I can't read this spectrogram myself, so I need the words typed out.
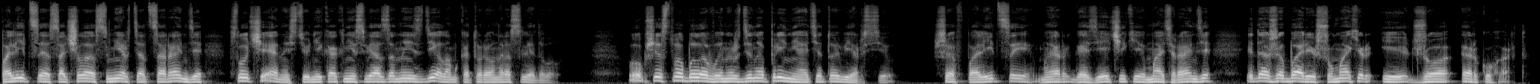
Полиция сочла смерть отца Ранди случайностью, никак не связанной с делом, которое он расследовал. Общество было вынуждено принять эту версию — шеф полиции, мэр, газетчики, мать Ранди и даже Барри Шумахер и Джо Эркухарт.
